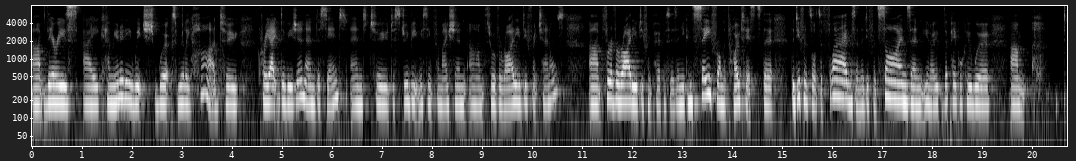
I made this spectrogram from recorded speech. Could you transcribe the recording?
um, there is a community which works really hard to create division and dissent and to distribute misinformation um, through a variety of different channels um, for a variety of different purposes. And you can see from the protests the, the different sorts of flags and the different signs and, you know, the people who were um, d-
